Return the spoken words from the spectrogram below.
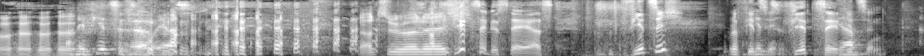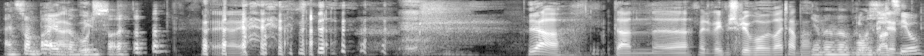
Ach nee, 14 ist er erst. Natürlich. 14 ist der erst. 40? Oder 14? 14. 14. Ja. 14. Eins von beiden Ja, auf gut. jeden Fall. Ja, ja. ja, dann äh, mit welchem Spiel wollen wir weitermachen? Ja, wenn wir wollen. Bazio.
